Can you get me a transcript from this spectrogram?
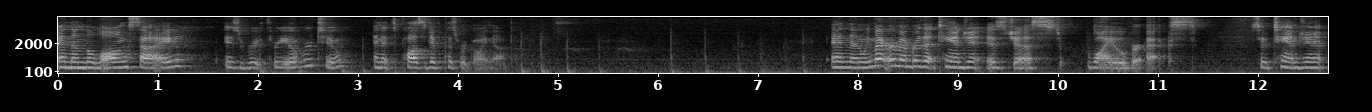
And then the long side is root 3 over 2, and it's positive because we're going up. And then we might remember that tangent is just y over x. So tangent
